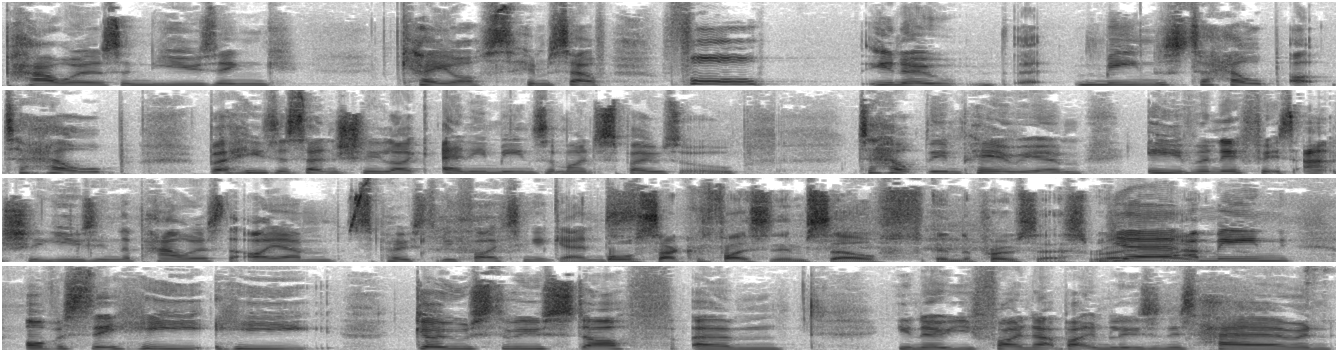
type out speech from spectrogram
powers and using chaos himself for you know uh, means to help uh, to help but he's essentially like any means at my disposal to help the imperium even if it's actually using the powers that i am supposed to be fighting against or sacrificing himself in the process, right? yeah, Like, I mean, obviously he he goes through stuff. Um, you know you find out about him losing his hair and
